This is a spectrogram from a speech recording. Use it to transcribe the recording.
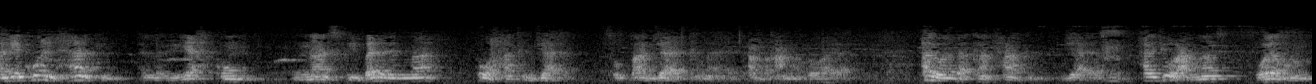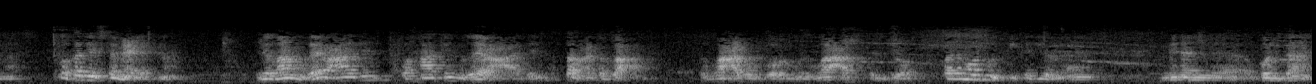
أن يكون الحاكم الذي يحكم الناس في بلد ما هو حاكم جاهل سلطان جاهل كما تعبر عنه الروايات. قالوا إذا كان حاكم جائر حيجور على الناس ويظلم الناس؟ وقد يجتمع الاثنان. نظام غير عادل وحاكم غير عادل. طبعا تضاعف. تضاعف الظلم وتضاعف الجور. وهذا موجود في كثير الآن من البلدان.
